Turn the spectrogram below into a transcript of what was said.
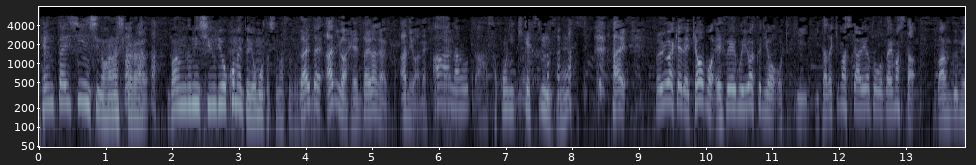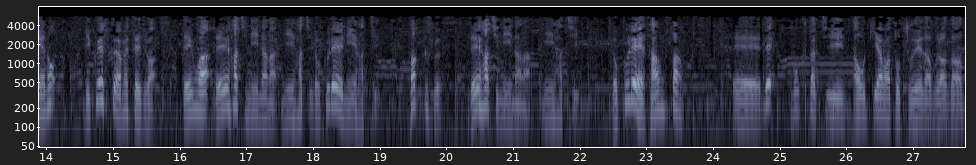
変態紳士の話から、番組終了コメント読もうとしてます。大体兄は変態なんじゃないですか、兄はね。ああ、なるるほど。あーそこに帰結するんですね。はい。というわけで今日も FM 岩国をお聞きいただきましてありがとうございました。番組へのリクエストやメッセージは、電話0827-286028、ファックス0827-286033、えーで、僕たち、青木山とツエダブラザーズ、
